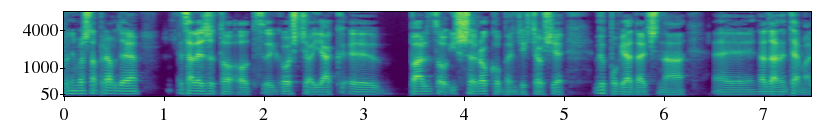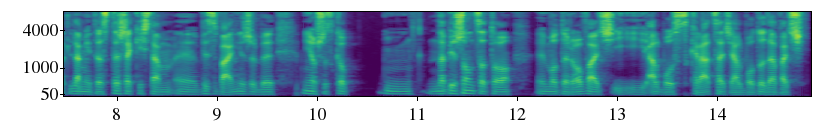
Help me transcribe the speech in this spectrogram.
ponieważ naprawdę zależy to od gościa, jak bardzo i szeroko będzie chciał się wypowiadać na, e, na dany temat. Dla mnie to jest też jakieś tam e, wyzwanie, żeby mimo wszystko mm, na bieżąco to moderować i albo skracać, albo dodawać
